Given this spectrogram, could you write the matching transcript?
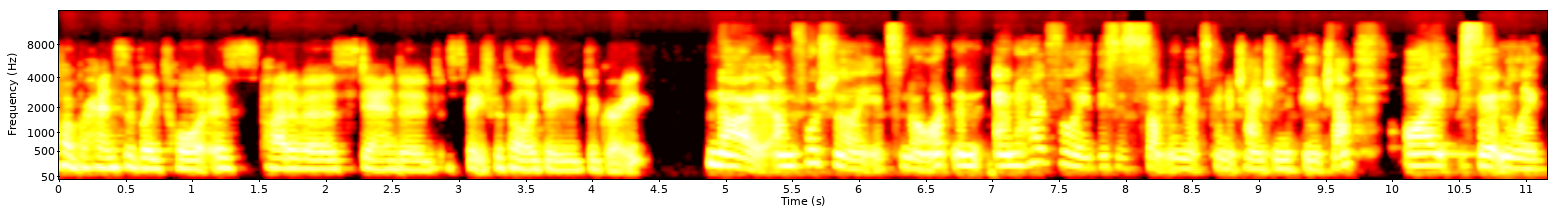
comprehensively taught as part of a standard speech pathology degree? No, unfortunately, it's not. And, and hopefully, this is something that's going to change in the future. I certainly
